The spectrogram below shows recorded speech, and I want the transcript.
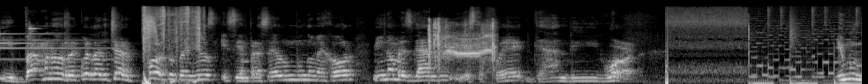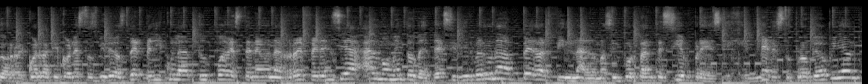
Y vámonos, recuerda luchar por tus sueños y siempre hacer un mundo mejor. Mi nombre es Gandhi y esto fue Gandhi World. Y mundo, recuerda que con estos videos de película tú puedes tener una referencia al momento de decidir ver una, pero al final lo más importante siempre es que generes tu propia opinión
